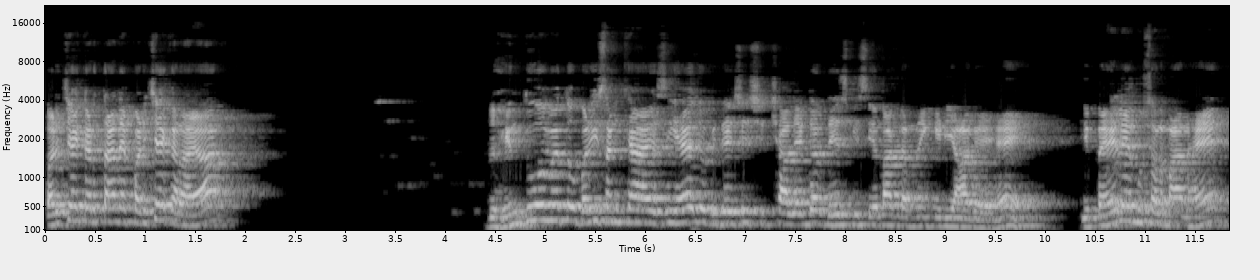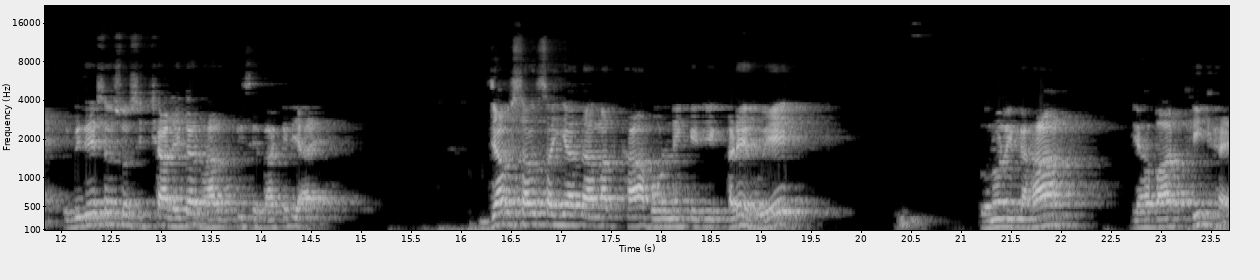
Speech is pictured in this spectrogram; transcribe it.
परिचयकर्ता ने परिचय कराया, जो हिंदुओं में तो बड़ी संख्या ऐसी है जो विदेशी शिक्षा लेकर देश की सेवा करने के लिए आ गए हैं। ये पहले मुसलमान हैं विदेशों से शिक्षा लेकर भारत की सेवा के लिए आए। जब सर सैयद अहमद खां बोलने के लिए खड़े हुए तो उन्होंने कहा, यह बात ठीक है।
